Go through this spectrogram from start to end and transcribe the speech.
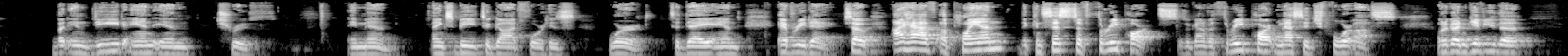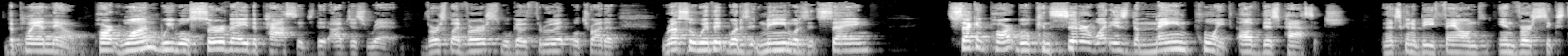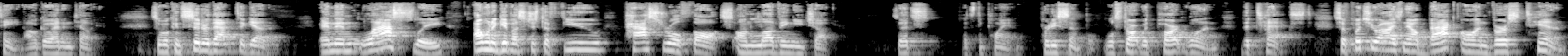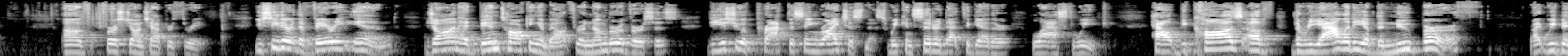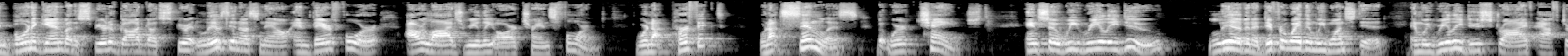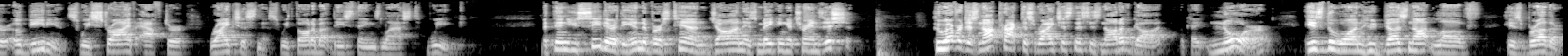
but in deed and in truth. Amen. Thanks be to God for his word today and every day. So I have a plan that consists of three parts. So kind of a three-part message for us. I'm going to go ahead and give you the, the plan now. Part one, we will survey the passage that I've just read. Verse by verse, we'll go through it. We'll try to wrestle with it. What does it mean? What is it saying? Second part, we'll consider what is the main point of this passage. And that's going to be found in verse 16. I'll go ahead and tell you. So we'll consider that together. And then lastly, I want to give us just a few pastoral thoughts on loving each other. So that's, that's the plan. Pretty simple. We'll start with part one, the text. So put your eyes now back on verse 10 of 1 John chapter 3. You see there at the very end, John had been talking about for a number of verses the issue of practicing righteousness. We considered that together last week. How, because of the reality of the new birth, right, we've been born again by the Spirit of God. God's Spirit lives in us now, and therefore our lives really are transformed. We're not perfect, we're not sinless, but we're changed. And so we really do live in a different way than we once did, and we really do strive after obedience. We strive after righteousness. We thought about these things last week. But then you see there at the end of verse 10, John is making a transition. Whoever does not practice righteousness is not of God, okay, nor is the one who does not love his brother.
